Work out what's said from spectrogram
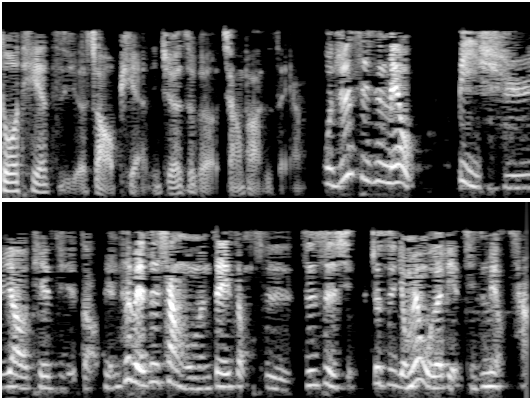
多贴自己的照片？你觉得这个想法是怎样？我觉得其实没有。必须要贴自己的照片，特别是像我们这一种是知识型，就是有没有我的脸其实没有差。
